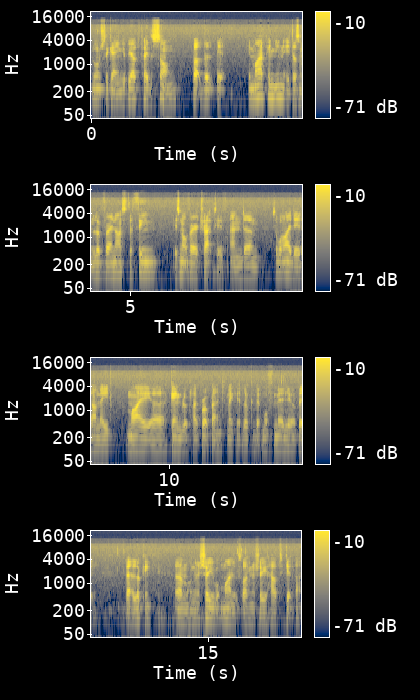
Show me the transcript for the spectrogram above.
launch the game, you'll be able to play the song, but the it, in my opinion, it doesn't look very nice. The theme is not very attractive, and um, so what I did, I made my uh, game look like Rock Band to make it look a bit more familiar, a bit better looking. Um, I'm going to show you what mine looks like, and I'll show you how to get that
